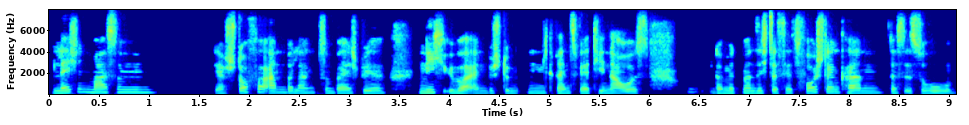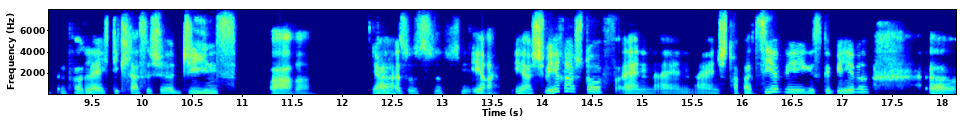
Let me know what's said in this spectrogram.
Flächenmassen der Stoffe anbelangt zum Beispiel, nicht über einen bestimmten Grenzwert hinaus. Damit man sich das jetzt vorstellen kann, das ist so im Vergleich die klassische Jeansware. Ja, mhm. also es ist ein eher, eher schwerer Stoff, ein, ein, ein strapazierfähiges Gewebe, äh,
